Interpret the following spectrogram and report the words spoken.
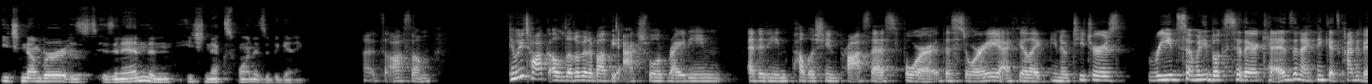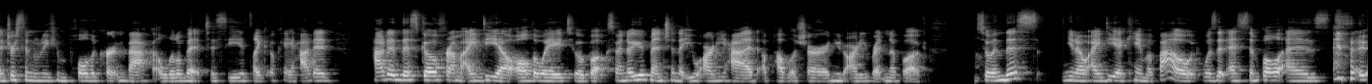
each number is is an end, and each next one is a beginning. That's awesome. Can we talk a little bit about the actual writing, editing, publishing process for the story? I feel like you know teachers read so many books to their kids and i think it's kind of interesting when we can pull the curtain back a little bit to see it's like okay how did how did this go from idea all the way to a book so i know you'd mentioned that you already had a publisher and you'd already written a book so when this you know idea came about was it as simple as i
